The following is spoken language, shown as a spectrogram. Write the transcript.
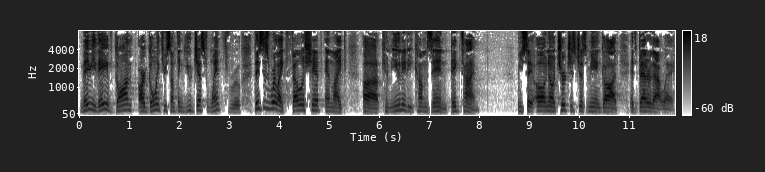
Maybe they've gone are going through something you just went through. This is where like fellowship and like uh, community comes in big time. When you say, "Oh no, church is just me and God," it's better that way.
